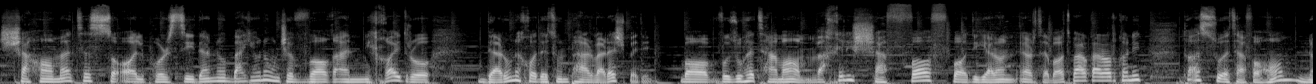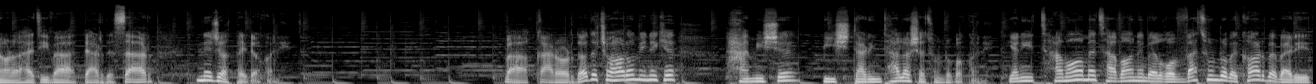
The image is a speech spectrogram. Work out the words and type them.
شهامت سوال پرسیدن و بیان اونچه واقعا می‌خواید رو درون خودتون پرورش بدین. با وضوح تمام و خیلی شفاف با دیگران ارتباط برقرار کنید تا از سوء تفاهم، ناراحتی و دردسر نجات پیدا کنید. و قرارداد چهارم اینه که همیشه بیشترین تلاشتون رو بکنید. یعنی تمام توان بالقوتون رو به کار ببرید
